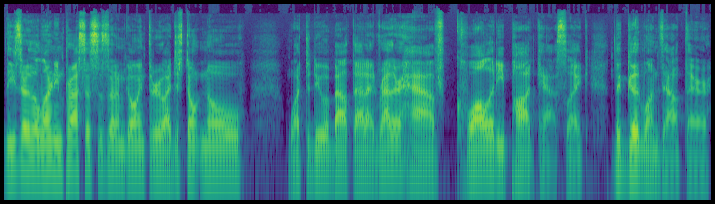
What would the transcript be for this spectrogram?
these are the learning processes that I'm going through. I just don't know what to do about that. I'd rather have quality podcasts, like the good ones out there,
